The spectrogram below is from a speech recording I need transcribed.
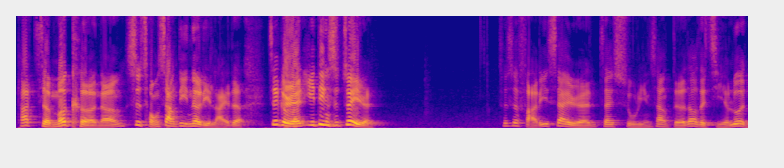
他怎么可能是从上帝那里来的？这个人一定是罪人。这是法利赛人在属灵上得到的结论，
